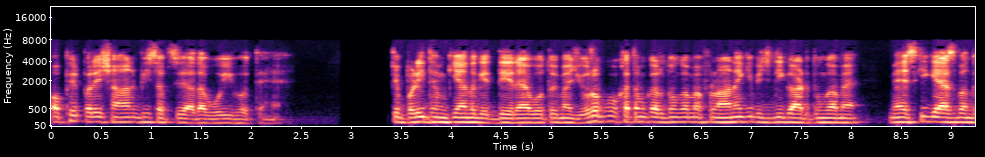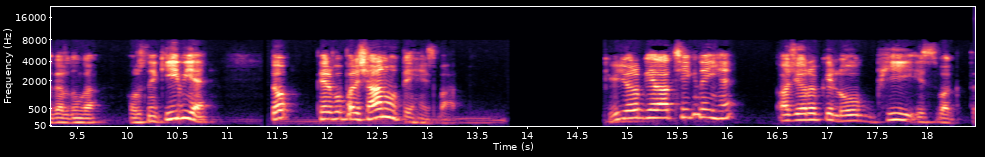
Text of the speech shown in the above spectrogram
और फिर परेशान भी सबसे ज़्यादा वही होते हैं कि बड़ी धमकियाँ दे रहा है वो तो मैं यूरोप को खत्म कर दूँगा, मैं फलाने की बिजली काट दूँगा, मैं मैं इसकी गैस बंद कर दूँगा। और उसने की भी है। तो फिर वो परेशान होते हैं इस बात क्योंकि यूरोप के हालात ठीक नहीं है। और यूरोप के लोग भी इस वक्त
